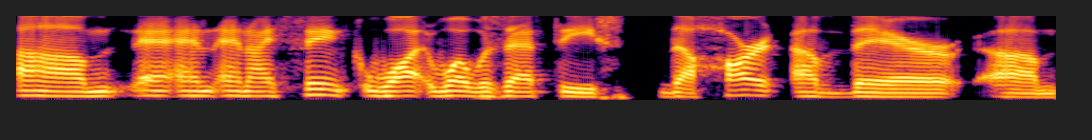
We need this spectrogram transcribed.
um, and and I think what what was at the the heart of their um,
